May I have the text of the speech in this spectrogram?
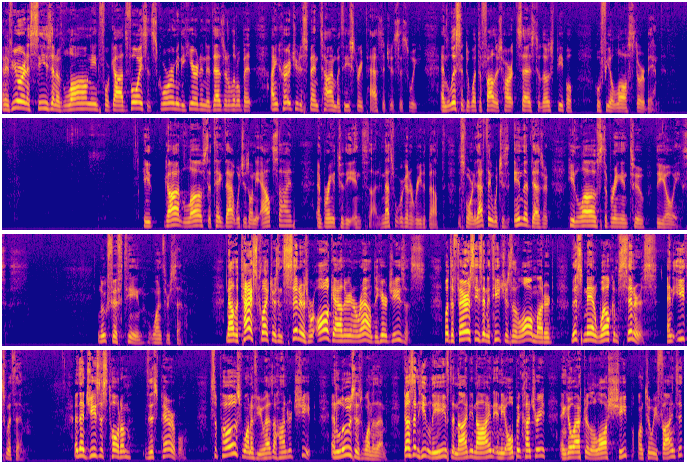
And if you're in a season of longing for God's voice and squirming to hear it in the desert a little bit, I encourage you to spend time with these three passages this week and listen to what the Father's heart says to those people who feel lost or abandoned. He, God loves to take that which is on the outside and bring it to the inside. And that's what we're going to read about this morning. That thing which is in the desert, he loves to bring into the oasis. Luke 15, 1 through 7. Now the tax collectors and sinners were all gathering around to hear Jesus. But the Pharisees and the teachers of the law muttered, This man welcomes sinners and eats with them. And then Jesus told them this parable. Suppose one of you has a hundred sheep and loses one of them. Doesn't he leave the 99 in the open country and go after the lost sheep until he finds it?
